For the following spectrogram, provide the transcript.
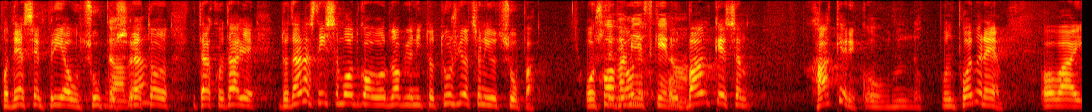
podnesem prija u CUP-u, sve to i tako dalje. Do danas nisam odgovor dobio ni to tužioca, ni od CUP-a. Ko vam je skinuo? Od banke sam hakeri, pojme ne, ovaj,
